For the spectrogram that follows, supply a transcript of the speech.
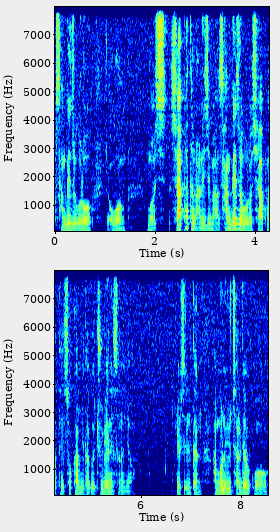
상대적으로 조금 뭐 시- 시아파트는 아니지만 상대적으로 시아파트에 속합니다. 그 주변에서는요. 그래서 일단 한 번은 유찰되었고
